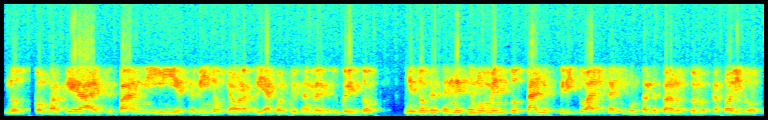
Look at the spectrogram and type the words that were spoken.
nos compartiera ese pan y ese vino que ahora sería cuerpo y sangre de Jesucristo. Y entonces en ese momento tan espiritual y tan importante para nosotros los católicos,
